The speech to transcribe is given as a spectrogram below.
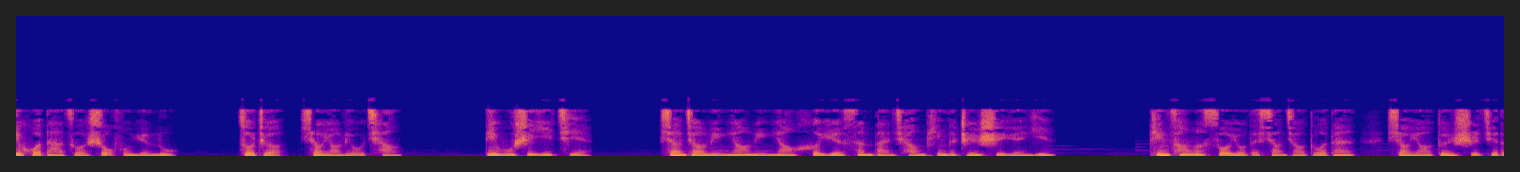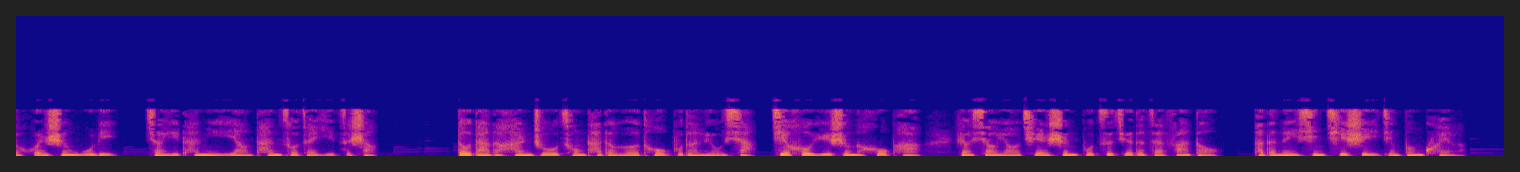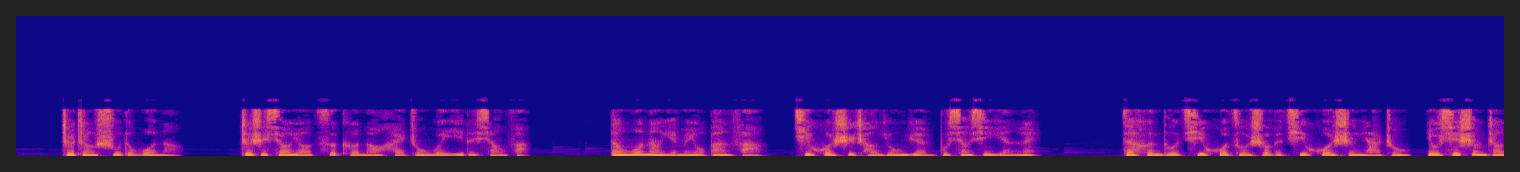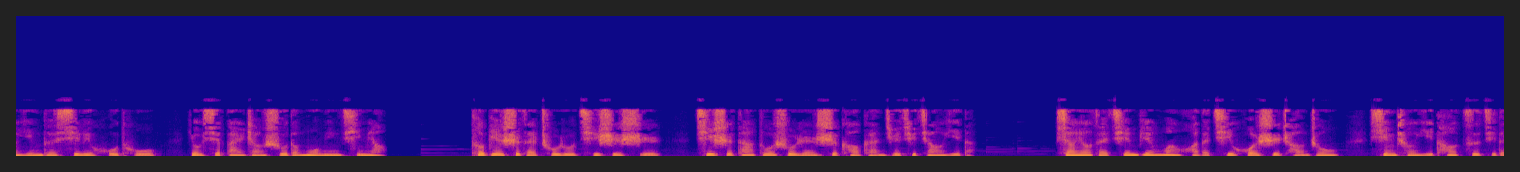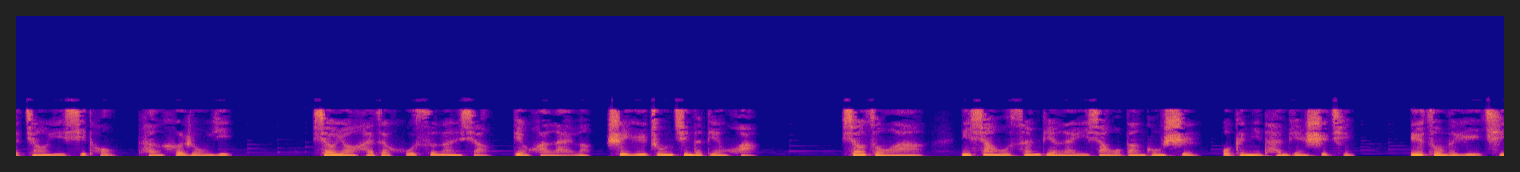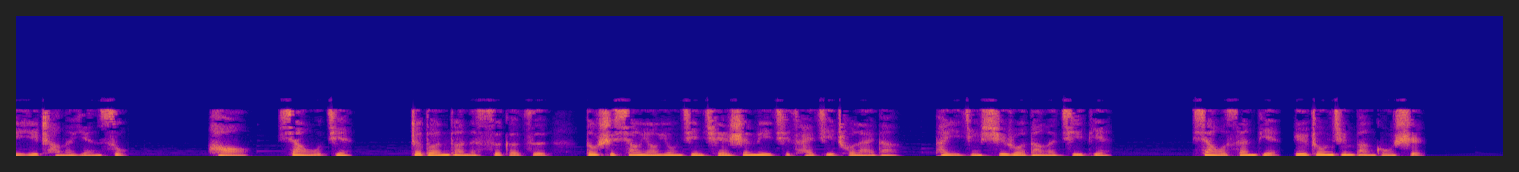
期货大作手风云录，作者逍遥刘强。第五十一节，橡胶零幺零幺合约三板强平的真实原因。平仓了所有的橡胶多单，逍遥顿时觉得浑身无力，像一滩泥一样瘫坐在椅子上。豆大的汗珠从他的额头不断流下，劫后余生的后怕让逍遥全身不自觉的在发抖。他的内心其实已经崩溃了。这仗输的窝囊，这是逍遥此刻脑海中唯一的想法。但窝囊也没有办法，期货市场永远不相信眼泪。在很多期货做手的期货生涯中，有些胜仗赢得稀里糊涂，有些败仗输得莫名其妙。特别是在初入期市时，其实大多数人是靠感觉去交易的。想要在千变万化的期货市场中形成一套自己的交易系统，谈何容易？逍遥还在胡思乱想，电话来了，是于中军的电话。肖总啊，你下午三点来一下我办公室，我跟你谈点事情。于总的语气异常的严肃。好，下午见。这短短的四个字，都是逍遥用尽全身力气才挤出来的。他已经虚弱到了极点。下午三点，于中军办公室，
